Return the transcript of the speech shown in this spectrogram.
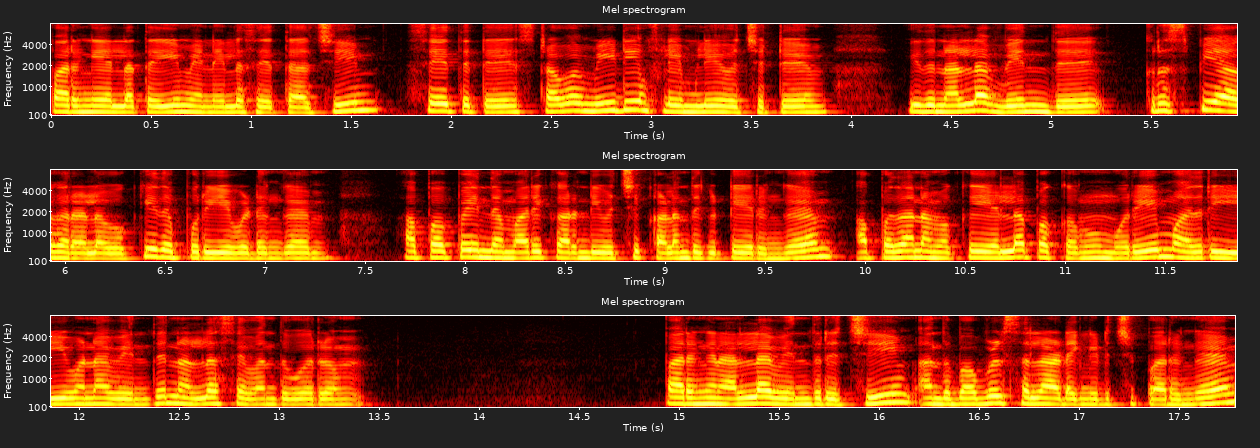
பாருங்கள் எல்லாத்தையும் எண்ணெயில் சேர்த்தாச்சு. சேர்த்துட்டு ஸ்டவ்வை மீடியம் ஃப்ளேம்லேயே வச்சுட்டு இது நல்லா வெந்து கிறிஸ்பி ஆகிற அளவுக்கு இதை பொரிய விடுங்க. அப்பப்போ இந்த மாதிரி கரண்டி வச்சு கலந்துக்கிட்டே இருங்க. அப்போ தான் நமக்கு எல்லா பக்கமும் ஒரே மாதிரி ஈவனாக வெந்து நல்லா செவந்து வரும். பாருங்கள் நல்லா வெந்துருச்சு. அந்த பபுள்ஸ் எல்லாம் அடங்கிடுச்சு பாருங்கள்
